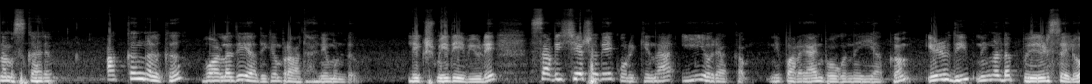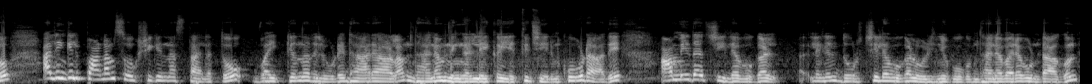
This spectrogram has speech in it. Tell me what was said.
നമസ്കാരം. അക്കങ്ങൾക്ക് വളരെയധികം പ്രാധാന്യമുണ്ട്. ലക്ഷ്മി ദേവിയുടെ സവിശേഷതയെ കുറിക്കുന്ന ഈ ഒരു അക്കം ഇനി പറയാൻ പോകുന്ന ഈ അക്കം എഴുതി നിങ്ങളുടെ പേഴ്സിലോ അല്ലെങ്കിൽ പണം സൂക്ഷിക്കുന്ന സ്ഥലത്തോ വയ്ക്കുന്നതിലൂടെ ധാരാളം ധനം നിങ്ങളിലേക്ക് എത്തിച്ചേരും. കൂടാതെ അമിത ചിലവുകൾ അല്ലെങ്കിൽ ദുർച്ചിലവുകൾ ഒഴിഞ്ഞു പോകും. ധനവരവുണ്ടാകും.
